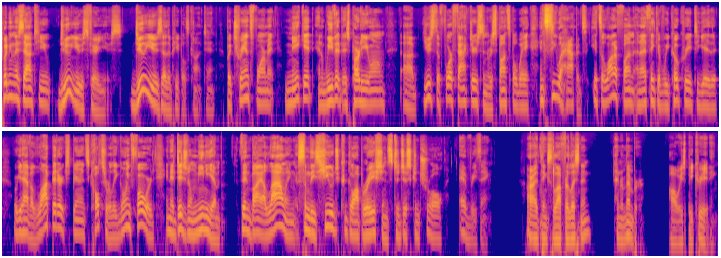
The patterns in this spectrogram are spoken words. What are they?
putting this out to you do use fair use, do use other people's content, but transform it, make it, and weave it as part of your own. Uh, use the four factors in a responsible way and see what happens. It's a lot of fun. And I think if we co create together, we're going to have a lot better experience culturally going forward in a digital medium than by allowing some of these huge conglomerations to just control everything. All right, thanks a lot for listening. And remember, always be creating.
